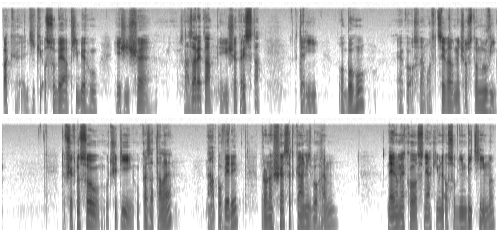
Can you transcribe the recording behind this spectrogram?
pak díky osobě a příběhu Ježíše z Nazareta, Ježíše Krista, který o Bohu jako o svém otci velmi často mluví. To všechno jsou určitý ukazatele, nápovědy pro naše setkání s Bohem, nejenom jako s nějakým neosobním bytím,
